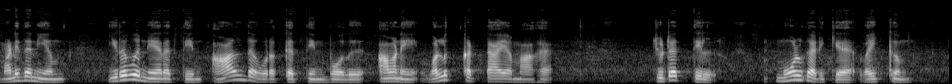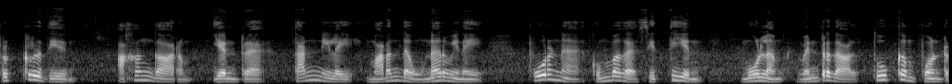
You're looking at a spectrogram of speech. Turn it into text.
மனிதனையும் இரவு நேரத்தின் ஆழ்ந்த உறக்கத்தின் போது அவனை வலுக்கட்டாயமாக ஜுடத்தில் மூழ்கடிக்க வைக்கும் பிரகிருதியின் அகங்காரம் என்ற தன்னிலை மறந்த உணர்வினை பூரண கும்பக சித்தியின் மூலம் வென்றதால் தூக்கம் போன்ற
